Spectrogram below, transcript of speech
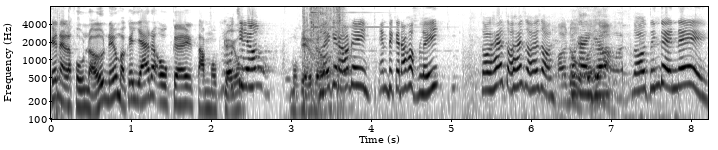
Cái này là phụ nữ nếu mà cái giá đó ok tầm một triệu. một triệu. Một triệu được. Lấy cái đó đi. Em thấy cái đó hợp lý rồi hết rồi hết rồi hết rồi. Đủ Ok rồi chưa? rồi tính tiền đi.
